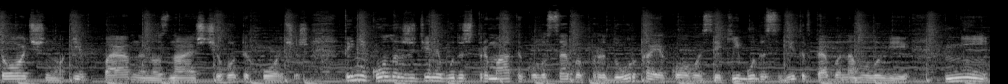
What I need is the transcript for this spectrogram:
точно і впевнено знаєш, чого ти хочеш. Ти ніколи в житті не будеш тримати коло себе придурка якогось, який буде сидіти в тебе на голові. Ні,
